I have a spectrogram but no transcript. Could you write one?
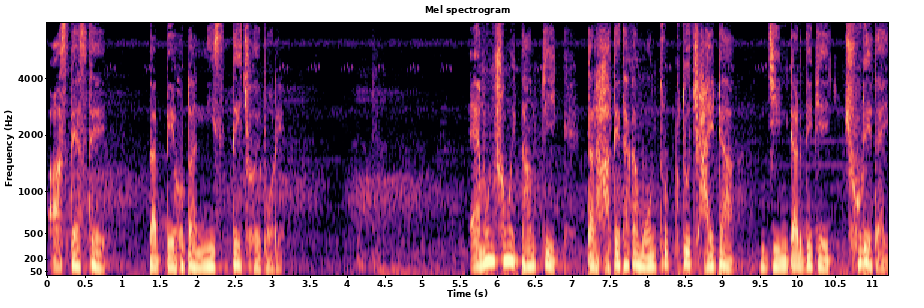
আস্তে আস্তে তার দেহটা নিস্তেজ হয়ে পড়ে। এমন সময় তান্ত্রিক তার হাতে থাকা মন্ত্রপুত ছাইটা জিনটার দিকে ছুড়ে দেয়।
